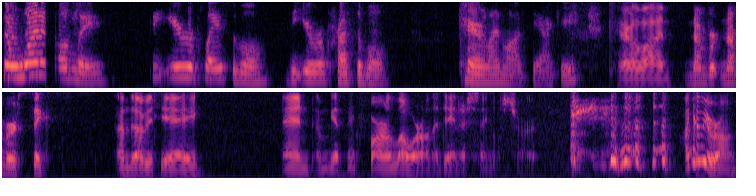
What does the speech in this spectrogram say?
the one and only, the irreplaceable, the irrepressible Caroline Wozniacki. Caroline, number number six on the WTA, and I'm guessing far lower on the Danish singles chart. I could be wrong.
